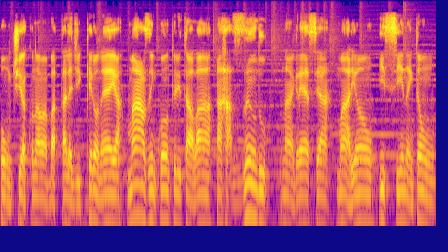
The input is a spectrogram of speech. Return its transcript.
pontíaco na batalha de Queroneia, mas enquanto ele tá lá arrasando na Grécia, Marião e Sina, então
